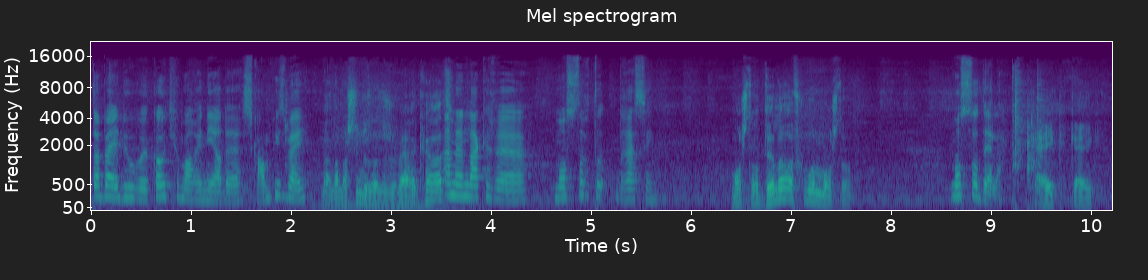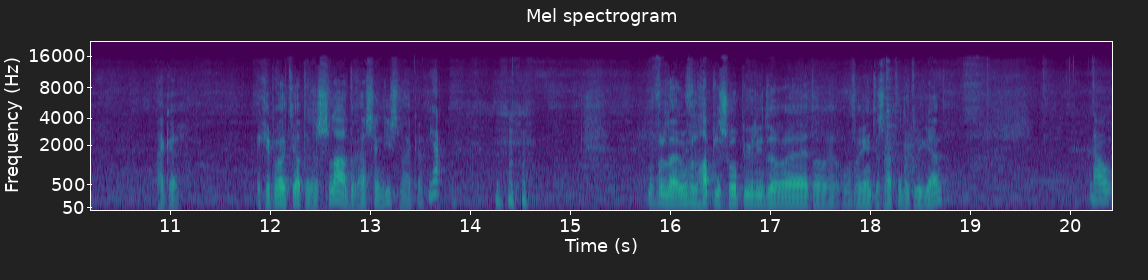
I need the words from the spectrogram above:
daarbij doen we koud gemarineerde scampi's bij. Nou, dan maar zien dat het zo werk gaat. En een lekkere mosterd-dressing. Mosterdille of gewoon mosterd? Mosterdille. Kijk, kijk. Lekker. Ik gebruik die altijd een sla-dressing, die is lekker. Ja. Hoeveel, uh, hoeveel hapjes hopen jullie er, uh, er, overheen te zetten dit weekend? Nou,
